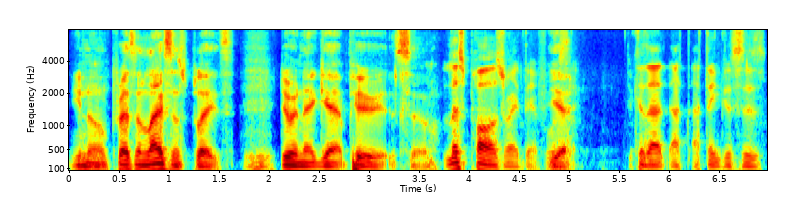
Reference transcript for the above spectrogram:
you know, mm-hmm. present license plates mm-hmm. during that gap period. So Let's pause right there for a Yeah. second because I, I I think this is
